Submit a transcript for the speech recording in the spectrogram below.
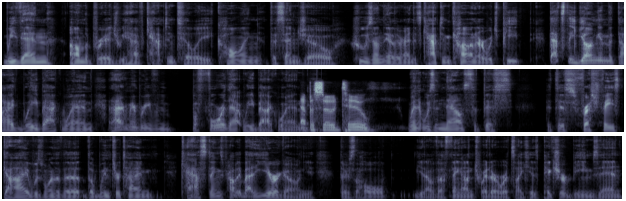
we then on the bridge we have Captain Tilly calling the Shenzhou. Who's on the other end? It's Captain Connor, which Pete. That's the youngin that died way back when, and I remember even before that, way back when episode two, when it was announced that this that this fresh faced guy was one of the the wintertime castings, probably about a year ago, and you there's the whole you know the thing on Twitter where it's like his picture beams in.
